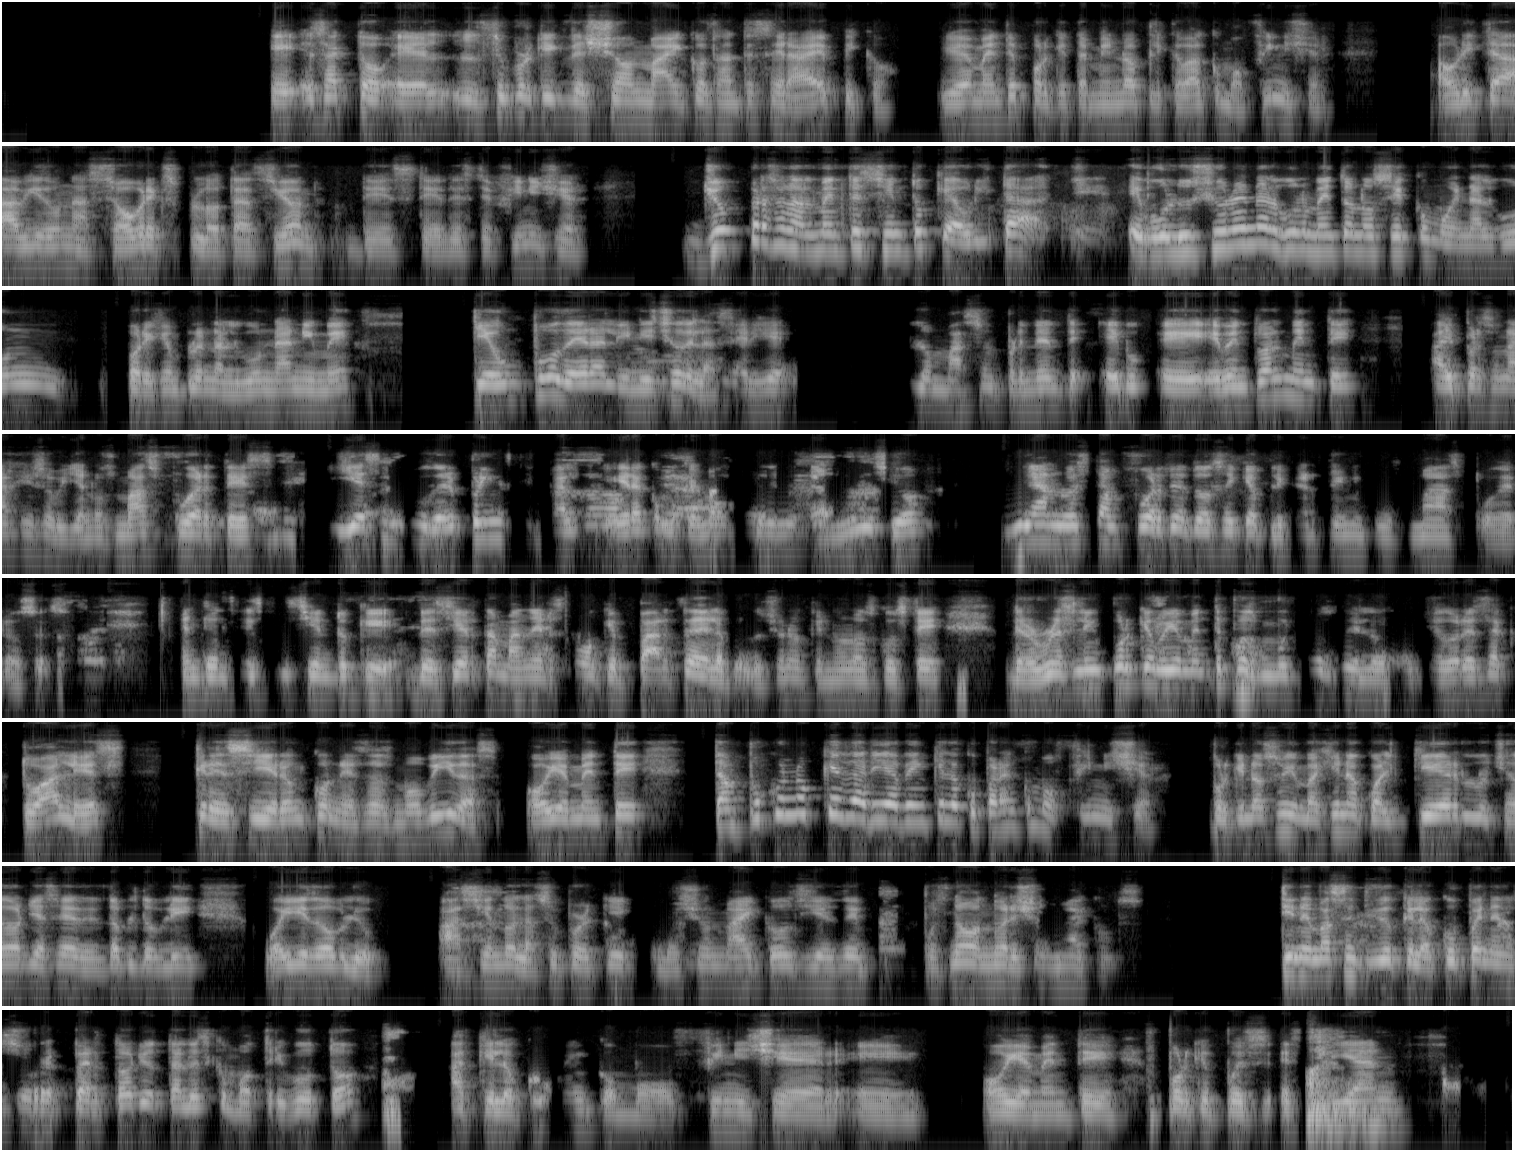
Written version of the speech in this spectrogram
eh, exacto, el, el, super kick de Shawn Michaels antes era épico, obviamente porque también lo aplicaba como finisher, ahorita ha habido una sobreexplotación de este, de este finisher. Yo personalmente siento que ahorita eh, evoluciona en algún momento, no sé, como en algún, por ejemplo, en algún anime, que un poder al inicio de la serie, lo más sorprendente, eh, eventualmente hay personajes o villanos más fuertes y ese poder principal que era como que más fuerte el inicio ya no es tan fuerte, entonces hay que aplicar técnicas más poderosas. Entonces siento que de cierta manera es como que parte de la evolución, aunque no nos guste, del wrestling, porque obviamente pues muchos de los luchadores actuales crecieron con esas movidas. Obviamente tampoco no quedaría bien que lo ocuparan como finisher, porque no se me imagina cualquier luchador, ya sea de WWE o AEW, haciendo la super kick como Shawn Michaels y es de, pues no, no eres Shawn Michaels. Tiene más sentido que lo ocupen en su repertorio, tal vez como tributo, a que lo ocupen como finisher, eh, obviamente, porque pues estarían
